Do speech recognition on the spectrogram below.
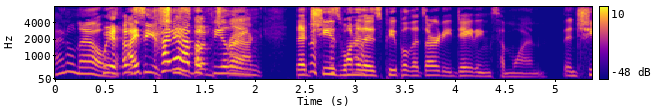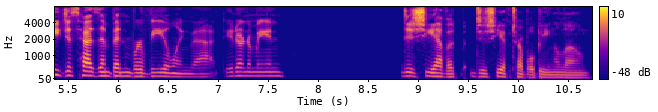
I don't know. I kind of have a on feeling track. That she's one of those people that's already dating someone, and she just hasn't been revealing that. Do you know what I mean? Does she have a? does she have trouble being alone?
